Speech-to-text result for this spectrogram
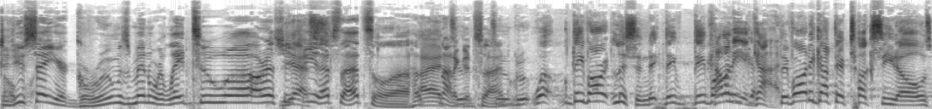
Did you say your groomsmen were late to uh, RSVP? Yes. That's that's, a, uh, that's not two- a good sign. two group- well, they've already listen. They, they've they've How already many you got? They've already got their tuxedos.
